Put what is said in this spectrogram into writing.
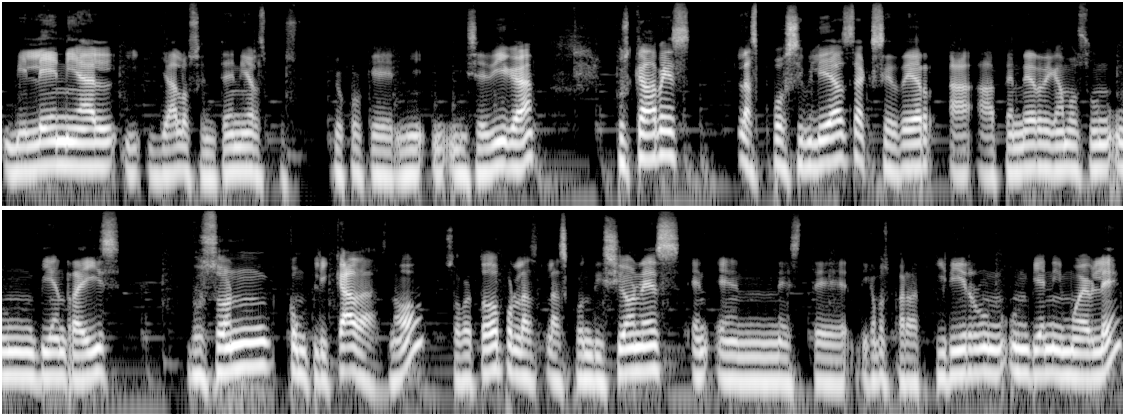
millennial y, ya los centennials, pues yo creo que ni, se diga, pues cada vez las posibilidades de acceder a, tener, digamos, un, bien raíz, pues son complicadas, ¿no? Sobre todo por las, condiciones en, este, digamos, para adquirir un, un bien inmueble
